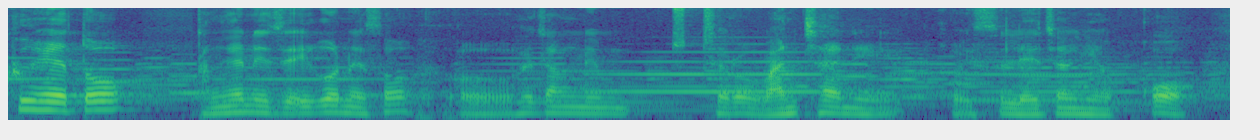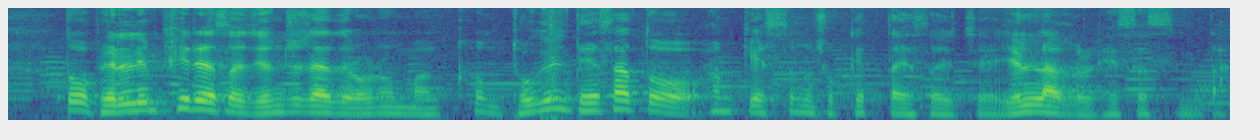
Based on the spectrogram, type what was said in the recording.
그 해도 당연히 이제 이건에서 어, 회장님 주최로 만찬이 있을 예정이었고 또 베를린 필에서 연주자들 오는 만큼 독일 대사도 함께 했으면 좋겠다 해서 이제 연락을 했었습니다.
